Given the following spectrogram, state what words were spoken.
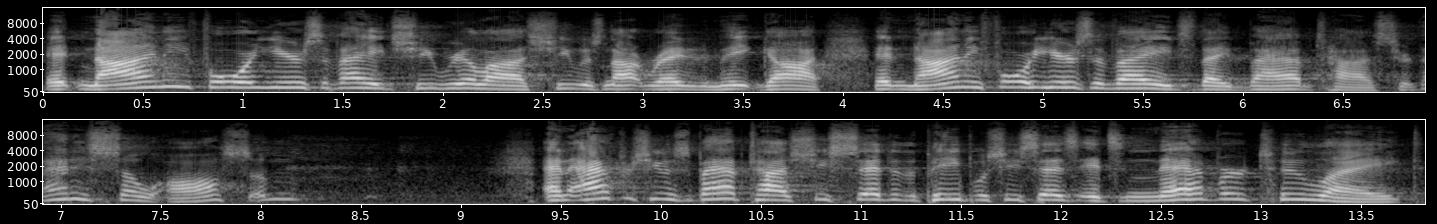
At 94 years of age, she realized she was not ready to meet God. At 94 years of age, they baptized her. That is so awesome. And after she was baptized, she said to the people, She says, It's never too late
